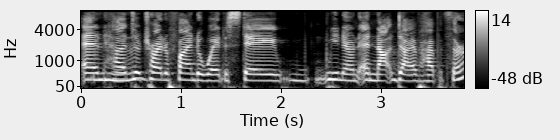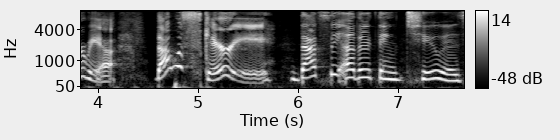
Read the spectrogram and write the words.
and had Mm-hmm. to try to find a way to stay, you know, and not die of hypothermia. That was scary. That's the other thing too is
